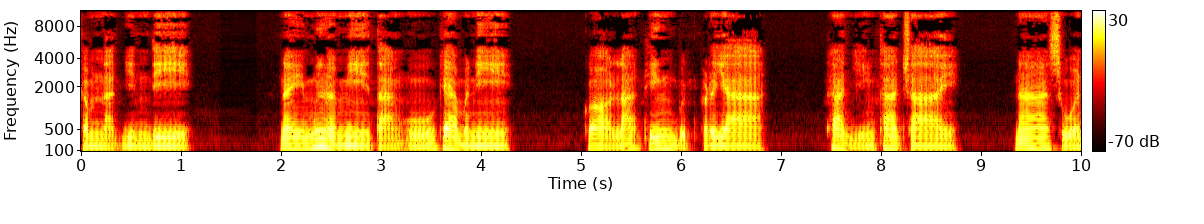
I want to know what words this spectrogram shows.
กำหนัดยินดี ในเมื่อมีต่างหูแก้มณี ก็ละทิ้งบุตรภรยาทาสหญิงทาสชาย นาสวน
